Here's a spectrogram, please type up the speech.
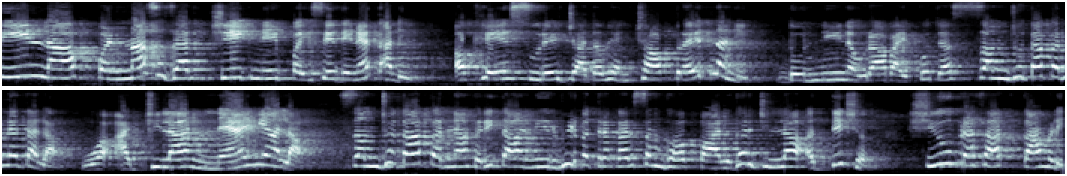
तीन लाख पन्नास हजार चेकने पैसे देण्यात आले. अखेर सुरेश जाधव यांच्या प्रयत्नाने दोन्ही नवरा बायकोचा समझोता करण्यात आला व आजीला न्याय मिळाला. समझोता करण्याकरिता निर्भीड पत्रकार संघ पालघर जिल्हा अध्यक्ष शिवप्रसाद कांबळे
